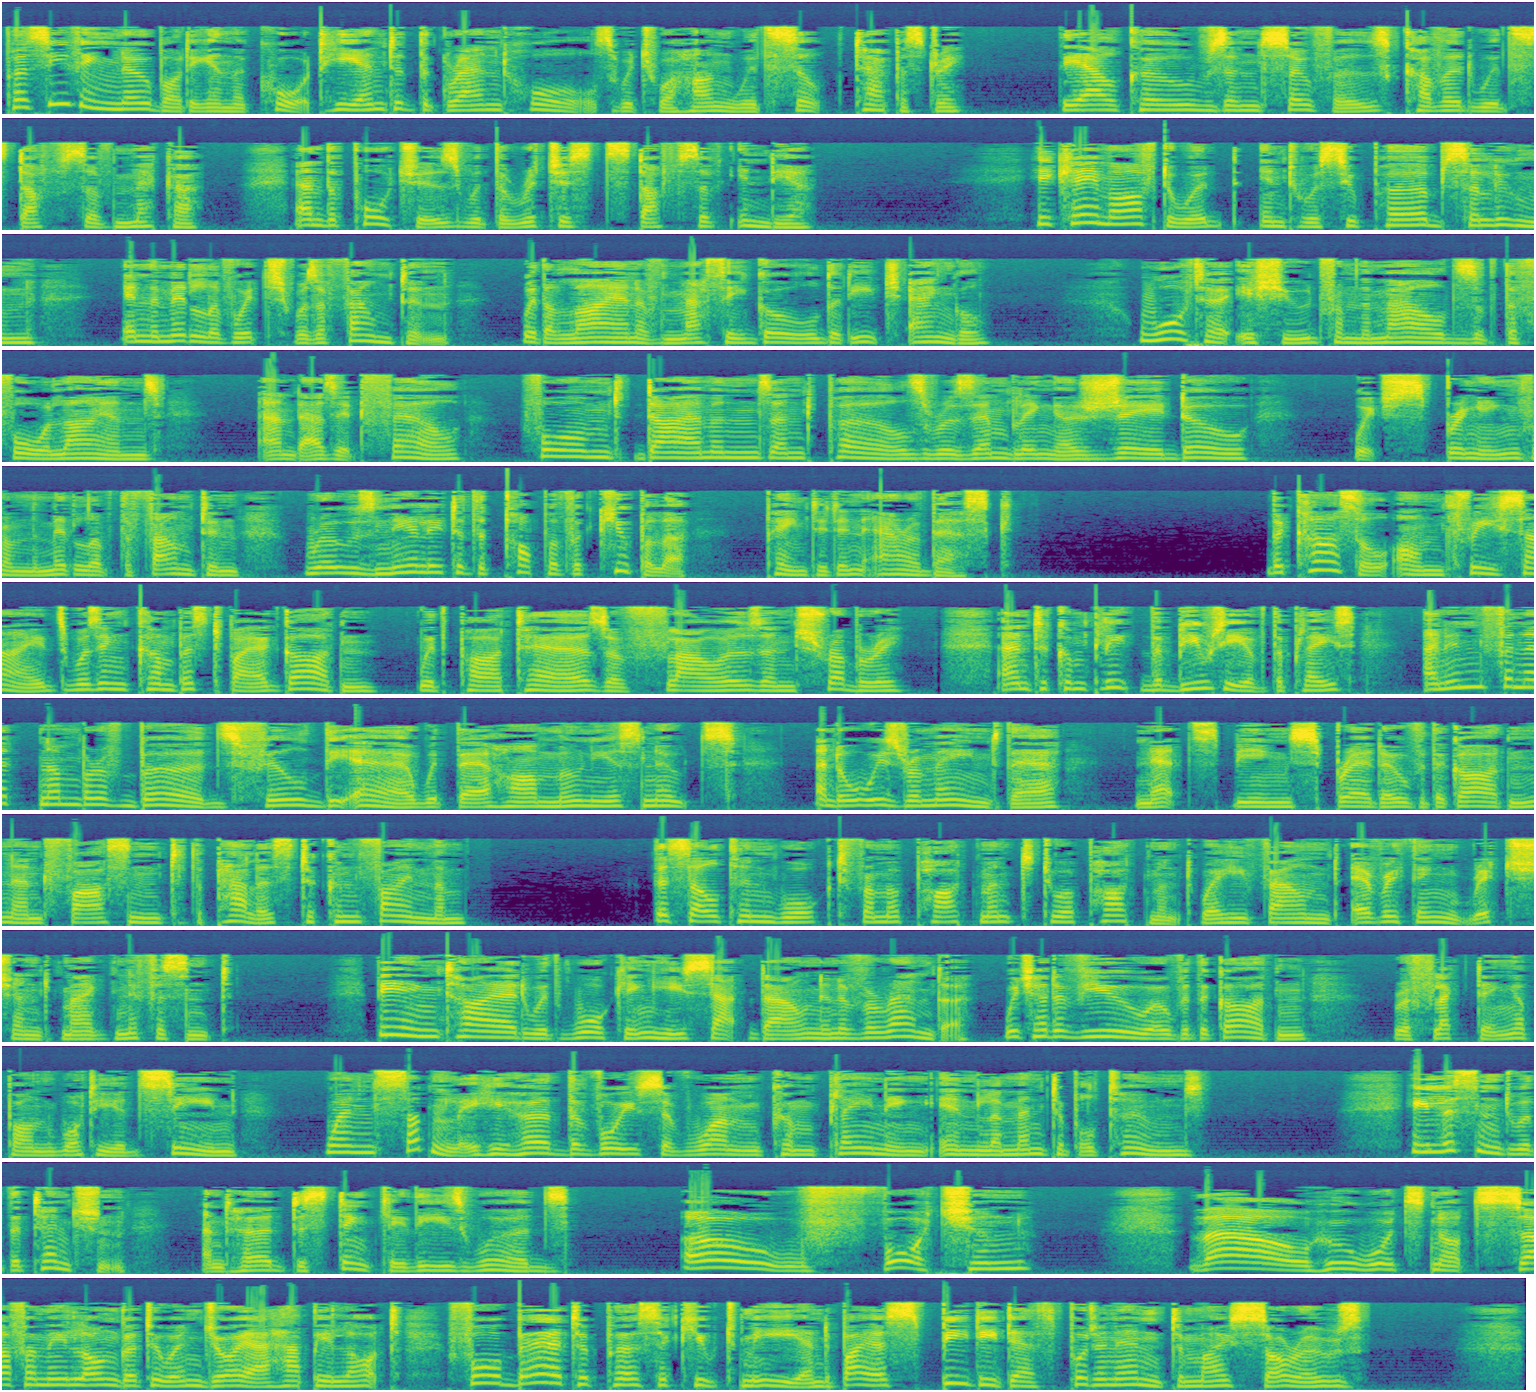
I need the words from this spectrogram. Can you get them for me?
Perceiving nobody in the court, he entered the grand halls, which were hung with silk tapestry, the alcoves and sofas covered with stuffs of Mecca, and the porches with the richest stuffs of India. He came afterward into a superb saloon, in the middle of which was a fountain, with a lion of massy gold at each angle. Water issued from the mouths of the four lions, and as it fell, formed diamonds and pearls resembling a jet d'eau, which, springing from the middle of the fountain, rose nearly to the top of a cupola, painted in arabesque. The castle on three sides was encompassed by a garden, with parterres of flowers and shrubbery, and to complete the beauty of the place, an infinite number of birds filled the air with their harmonious notes, and always remained there, nets being spread over the garden and fastened to the palace to confine them. The Sultan walked from apartment to apartment where he found everything rich and magnificent. Being tired with walking, he sat down in a veranda, which had a view over the garden, reflecting upon what he had seen, when suddenly he heard the voice of one complaining in lamentable tones. He listened with attention, and heard distinctly these words, O fortune! Thou who wouldst not suffer me longer to enjoy a happy lot, forbear to persecute me, and by a speedy death put an end to my sorrows.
